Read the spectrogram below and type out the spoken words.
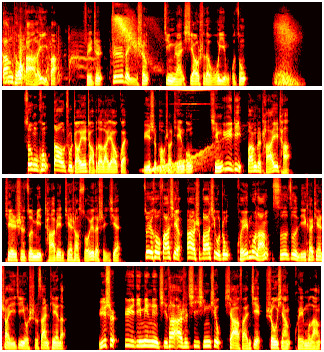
当头打了一棒，谁知吱的一声，竟然消失得无影无踪。孙悟空到处找也找不到那妖怪，于是跑上天宫，请玉帝帮着查一查。天师遵命查遍天上所有的神仙。最后发现，二十八宿中，奎木狼私自离开天上已经有十三天了。于是，玉帝命令其他二十七星宿下凡界收降奎木狼。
